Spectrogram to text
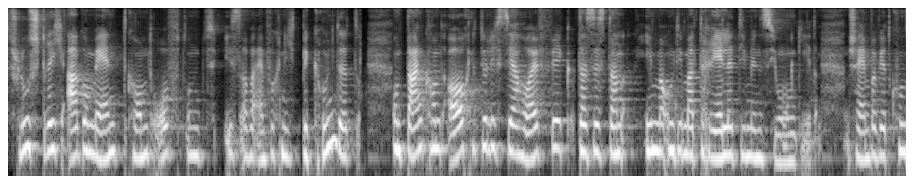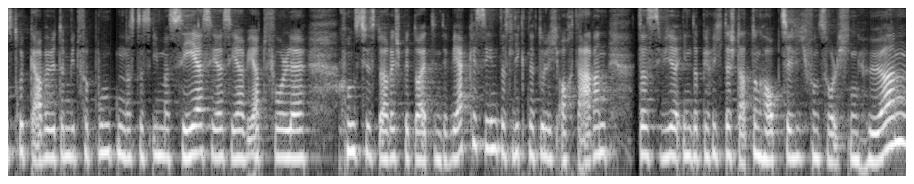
Schlussstrich-Argument kommt oft und ist aber einfach nicht begründet. Und dann kommt auch natürlich sehr häufig, dass es dann immer um die materielle Dimension geht. Scheinbar wird Kunstrückgabe wird damit verbunden, dass das immer sehr, sehr, sehr wertvolle, kunsthistorisch bedeutende Werke sind. Das liegt natürlich auch daran, dass wir in der Berichterstattung hauptsächlich von solchen hören.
